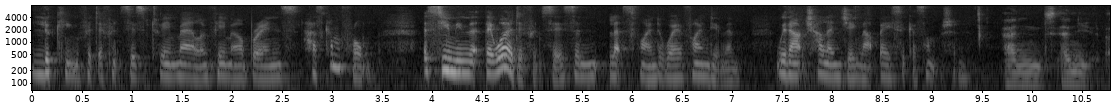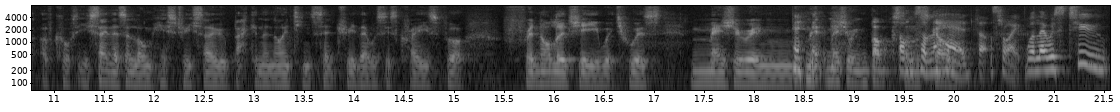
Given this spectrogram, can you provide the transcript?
looking for differences between male and female brains has come from, assuming that there were differences and let's find a way of finding them without challenging that basic assumption. And, and you, of course, you say there's a long history. So back in the 19th century, there was this craze for phrenology, which was measuring me measuring bumps, bumps on, the, on the head. That's right. Well, there was two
